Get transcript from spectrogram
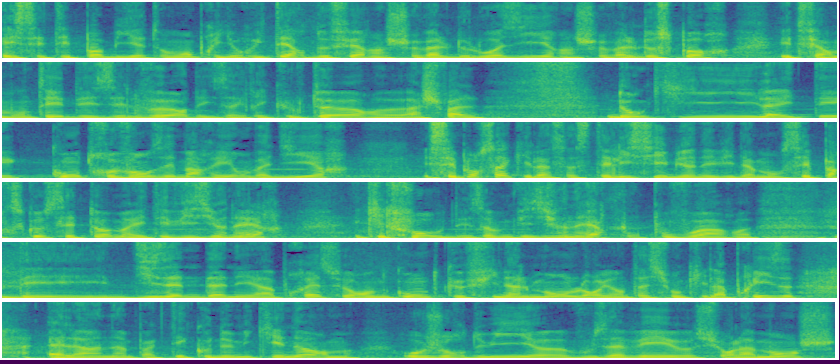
et c'était pas obligatoirement prioritaire de faire un cheval de loisir, un cheval de sport et de faire monter des éleveurs, des agriculteurs euh, à cheval. Donc il a été contre vents et marées, on va dire. C'est pour ça qu'il a sa stèle ici, bien évidemment. C'est parce que cet homme a été visionnaire et qu'il faut des hommes visionnaires pour pouvoir, des dizaines d'années après, se rendre compte que finalement, l'orientation qu'il a prise, elle a un impact économique énorme. Aujourd'hui, euh, vous avez sur la Manche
